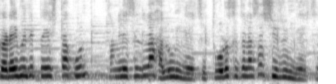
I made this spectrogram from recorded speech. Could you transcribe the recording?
कढईमध्ये पेस्ट टाकून चांगले असं त्याला हलवून घ्यायचे थोडंसं त्याला असं शिजून घ्यायचं.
